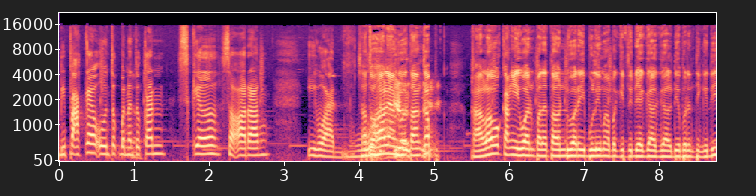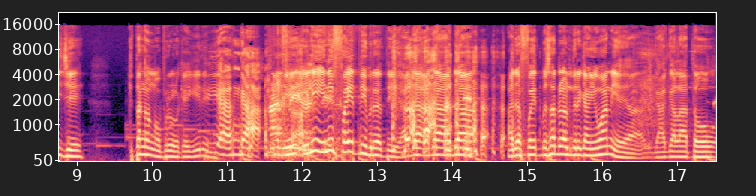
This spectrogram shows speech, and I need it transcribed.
dipakai untuk menentukan skill seorang Iwan. Satu hal yang gue tangkap kalau Kang Iwan pada tahun 2005 begitu dia gagal dia berhenti ke DJ, kita nggak ngobrol kayak gini. Iya enggak. Ini ini ini fate nih berarti. Ada ada ada ada fate besar dalam diri Kang Iwan ya, ya gagal atau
